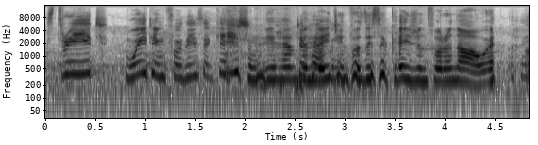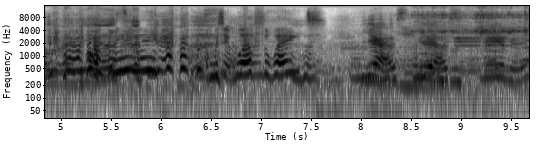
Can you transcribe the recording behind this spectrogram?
street waiting for this occasion. We have to been happen. waiting for this occasion for an hour already. yes. Really? And was it worth the wait? Yes, yes, really.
